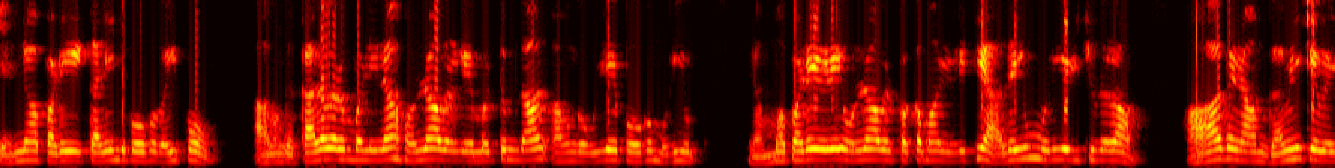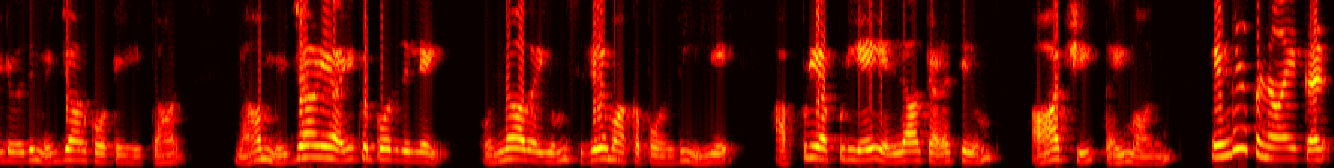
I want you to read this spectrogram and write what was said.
சென்னா படையை கலைந்து போக வைப்போம். அவங்க கலவரம் பண்ணினா ஒன்னாவர்களை மட்டும்தான் அவங்க உள்ளே போக முடியும். நம்ம படைகளை ஒன்னாவர் பக்கமாக நிறுத்தி அதையும் முறியடிச்சுடலாம் ஆக நாம் கவனிக்க வேண்டுவது மிர்ஜான் கோட்டையைத்தான். நாம் மிர்ஜானை அழிக்கப் போவதில்லை ஒன்னாவரையும் சிதிலமாக்கப் போவது இல்லை. அப்படி அப்படியே எல்லா தளத்திலும் ஆட்சி கைமாறும். எங்களுக்கு நாயக்கர்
